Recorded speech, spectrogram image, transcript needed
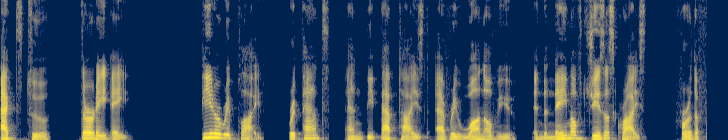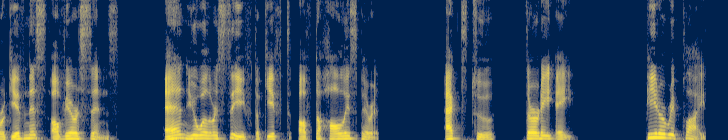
Acts 2 38. Peter replied, Repent and be baptized, every one of you, in the name of Jesus Christ, for the forgiveness of your sins, and you will receive the gift of the Holy Spirit. Acts 2 38. Peter replied,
